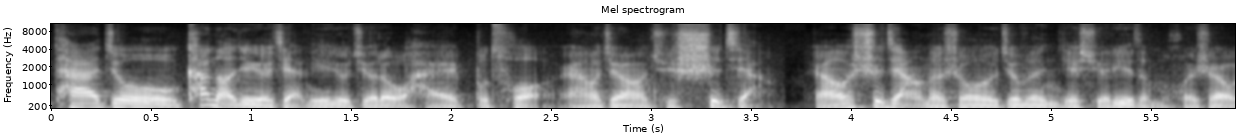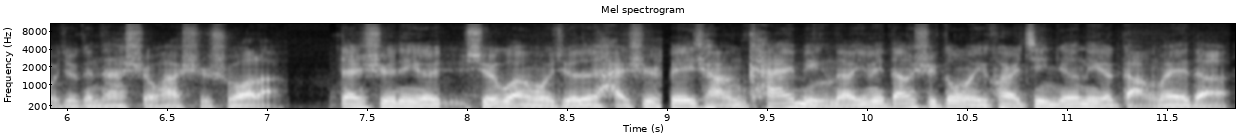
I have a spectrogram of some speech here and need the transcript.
他就看到这个简历，就觉得我还不错，然后就让我去试讲。然后试讲的时候就问你这学历怎么回事，我就跟他实话实说了。但是那个学管我觉得还是非常开明的，因为当时跟我一块竞争那个岗位的。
